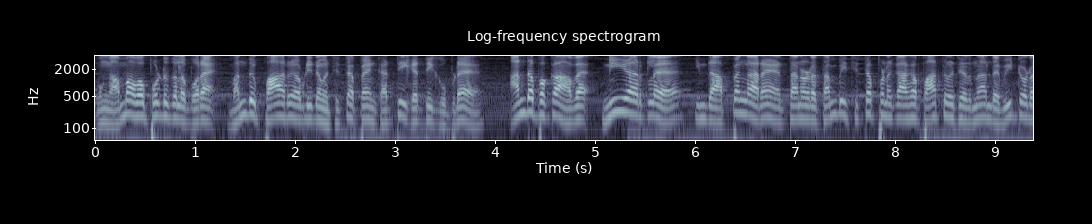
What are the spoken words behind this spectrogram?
உங்கள் அம்மாவை போட்டு தள்ள போகிறேன் வந்து பாரு அப்படின்னு நம்ம சித்தப்பன் கத்தி கத்தி கூப்பிட அந்த பக்கம் அவ. நியூயார்க்ல இந்த அப்பங்காரன் தன்னோட தம்பி சித்தப்பனுக்காக பார்த்து வச்சிருந்த அந்த வீட்டோட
